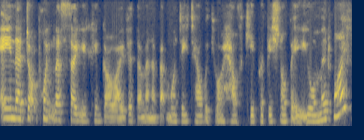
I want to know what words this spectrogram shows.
and a dot point list so you can go over them in a bit more detail with your healthcare professional, be it your midwife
